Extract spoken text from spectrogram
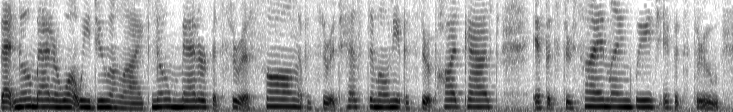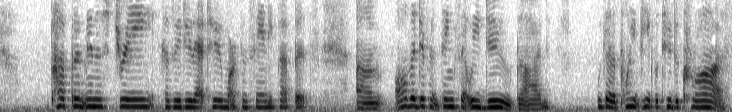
That no matter what we do in life, no matter if it's through a song, if it's through a testimony, if it's through a podcast, if it's through sign language, if it's through puppet ministry, because we do that too, Mark and Sandy puppets, um, all the different things that we do, God, we got to point people to the cross.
